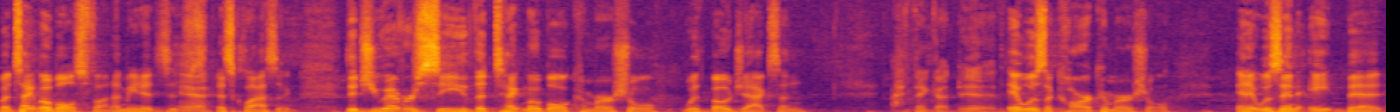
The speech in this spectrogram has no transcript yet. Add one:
But Tecmo Bowl is fun. I mean, it's it's, Yeah. it's classic. Did you ever see the Tecmo Bowl commercial with Bo Jackson? I think I did. It was a car commercial, and it was in 8 bit,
